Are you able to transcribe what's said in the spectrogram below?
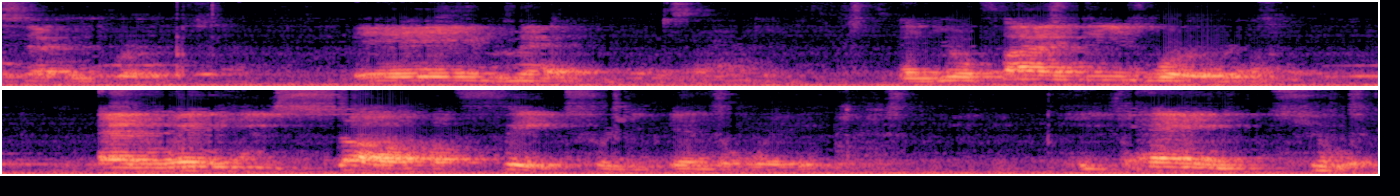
second verse. Amen. And you'll find these words. And when he saw a fig tree in the way, he came to it.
